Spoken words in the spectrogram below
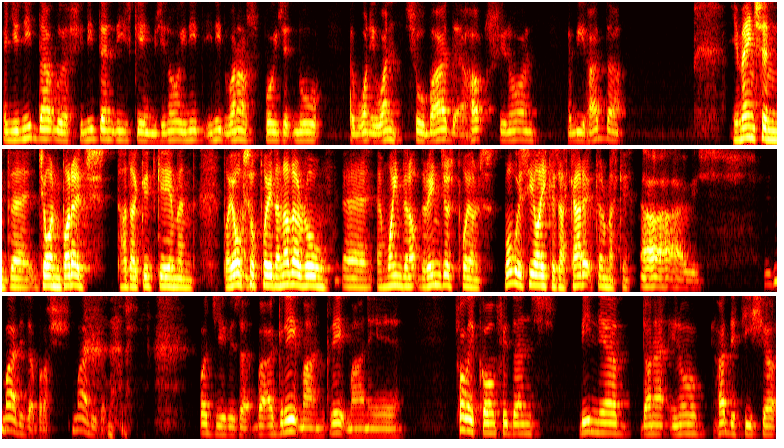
And you need that, Lewis. You need that in these games. You know, you need you need winners, boys that know that want to win so bad that it hurts. You know, and, and we had that. You mentioned uh, John Burridge had a good game, and but he also played another role uh, in winding up the Rangers players. What was he like as a character, Mickey? Ah, uh, he was, he mad as a brush, mad as a brush. Budgie was a, but a great man, great man. Uh, full of confidence, been there, done it. You know, had the t-shirt.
